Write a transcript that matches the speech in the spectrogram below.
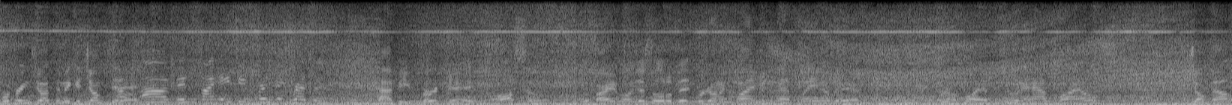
What brings you out to make a jump today? um, it's my 18th birthday present. Happy birthday. Awesome. All right, well, in just a little bit, we're going to climb into that plane over there. We're going to fly at two and a half miles, jump out,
